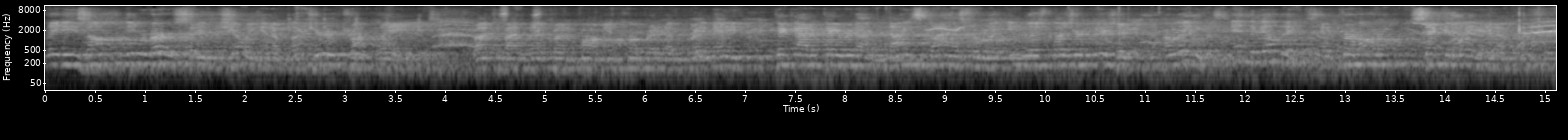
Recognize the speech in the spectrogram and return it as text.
Ladies on the reverse and showing in a pleasure trot blade. Brought to you by the Lakefront Farm Incorporated of Gray Maine. Pick out a favorite, a nice glass from the English Pleasure Division. Our ladies and the geldings head for home. Second wave in a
